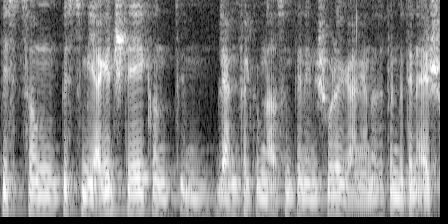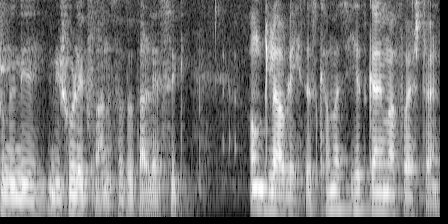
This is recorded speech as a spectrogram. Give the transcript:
bis zum, bis zum Jergitsteg und im Lerchenfeld-Gymnasium bin ich in die Schule gegangen. Also bin mit den Eisschuhen in die, in die Schule gefahren. Das war total lässig. Unglaublich, das kann man sich jetzt gar nicht mehr vorstellen.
